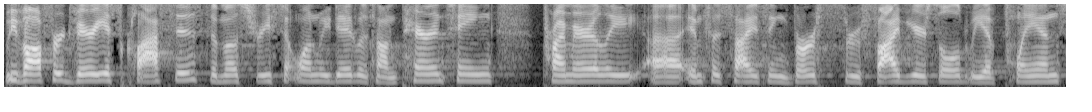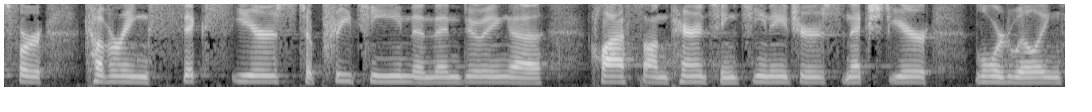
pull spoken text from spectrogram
We've offered various classes. The most recent one we did was on parenting, primarily uh, emphasizing birth through five years old. We have plans for covering six years to preteen and then doing a class on parenting teenagers next year, Lord willing.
